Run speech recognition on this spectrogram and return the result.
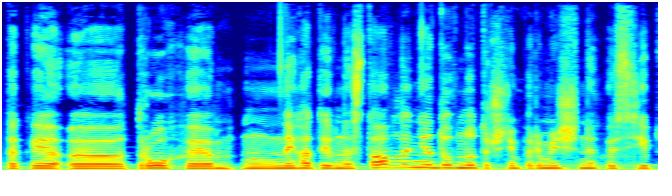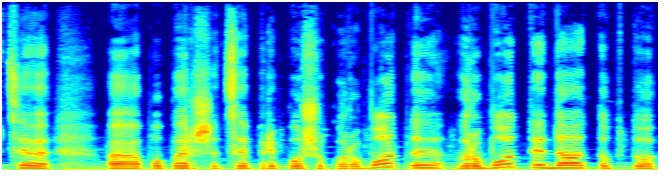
таке е, трохи негативне ставлення до внутрішньопереміщених осіб. Це, е, по-перше, це при пошуку роботи, роботи, да, тобто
